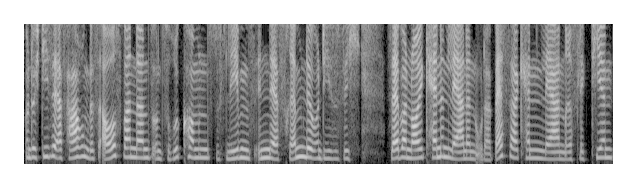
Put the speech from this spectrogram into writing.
Und durch diese Erfahrung des Auswanderns und Zurückkommens, des Lebens in der Fremde und dieses sich selber neu kennenlernen oder besser kennenlernen, reflektieren,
